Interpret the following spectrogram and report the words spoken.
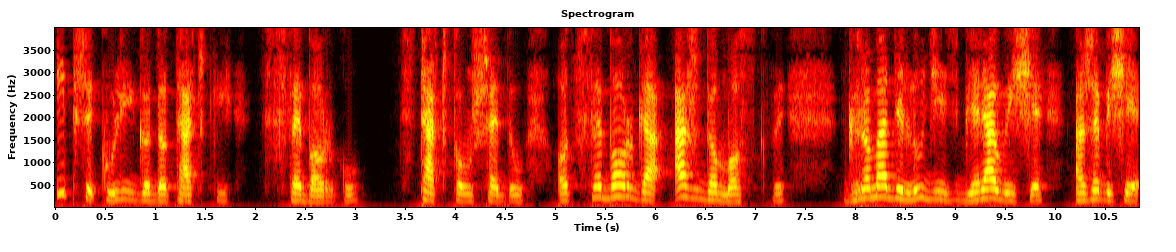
i przykuli go do taczki w Sveborgu. Staczką szedł od Sveborga aż do Moskwy. Gromady ludzi zbierały się, ażeby się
